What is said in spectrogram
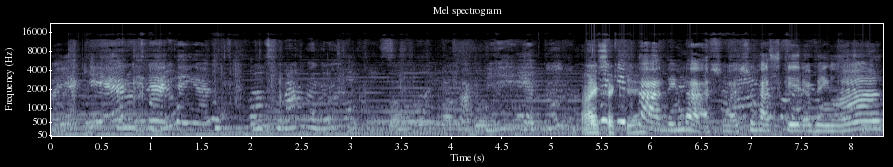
Aí aqui é, né? Tem a, a pia, tudo, Ah, tudo isso aqui. equipado embaixo. A churrasqueira vem lá.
